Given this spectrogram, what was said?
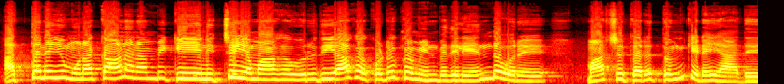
அத்தனையும் உனக்கான நம்பிக்கையை நிச்சயமாக உறுதியாக கொடுக்கும் என்பதில் எந்த ஒரு மாற்று கருத்தும் கிடையாது.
